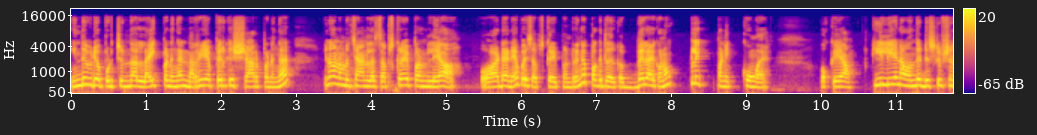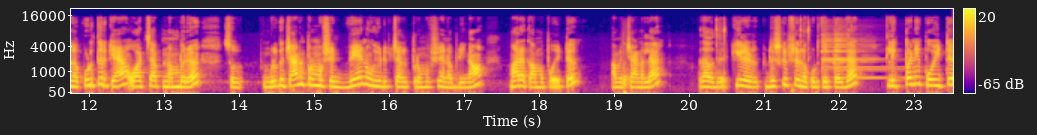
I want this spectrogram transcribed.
இந்த வீடியோ பிடிச்சிருந்தா லைக் பண்ணுங்கள் நிறைய பேருக்கு ஷேர் பண்ணுங்கள் இன்னும் நம்ம சேனலை சப்ஸ்கிரைப் பண்ணலையா? உடனே போய் சப்ஸ்கிரைப் பண்ணுறேங்க பக்கத்தில் இருக்க பெல் ஐக்கனும் கிளிக் பண்ணிக்கோங்க. ஓகேயா கீழேயே நான் வந்து டிஸ்கிரிப்ஷனில் கொடுத்துருக்கேன் வாட்ஸ்அப் நம்பரு ஸோ உங்களுக்கு சேனல் ப்ரொமோஷன் வேணும் யூடியூப் சேனல் ப்ரொமோஷன் அப்படின்னா மறக்காமல் போயிட்டு நம்ம சேனலை அதாவது கீழே டிஸ்கிரிப்ஷனில் கொடுத்துருக்கிறத கிளிக் பண்ணி போயிட்டு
